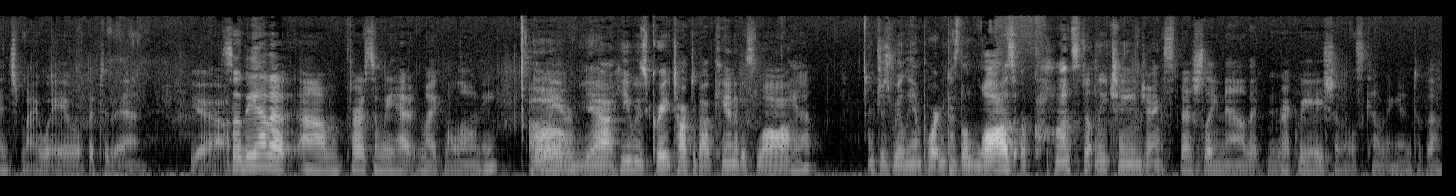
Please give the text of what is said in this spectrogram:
inch my way over to that. yeah. So the other um, person we had, Mike Maloney, oh lawyer. yeah, he was great. Talked about cannabis law, Yeah, which is really important because the laws are constantly changing. especially now that recreational is coming into the.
